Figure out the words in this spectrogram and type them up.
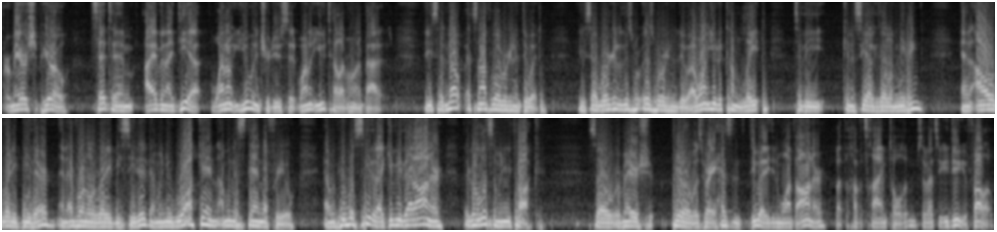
Romero Shapiro said to him, I have an idea. Why don't you introduce it? Why don't you tell everyone about it? And he said, No, it's not the way we're going to do it. He said, We're going to this, this is what we're going to do. I want you to come late to the Knessia Gedola meeting and I'll already be there, and everyone will already be seated. And when you walk in, I'm going to stand up for you. And when people see that I give you that honor, they're going to listen when you talk. So Rameir Shapiro was very hesitant to do it. He didn't want the honor, but the Chafetz Chaim told him, so that's what you do, you follow.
